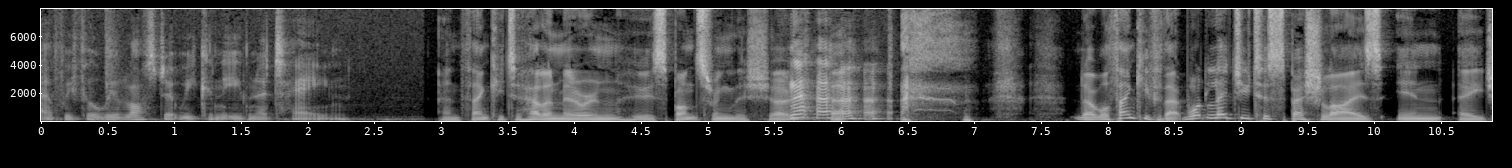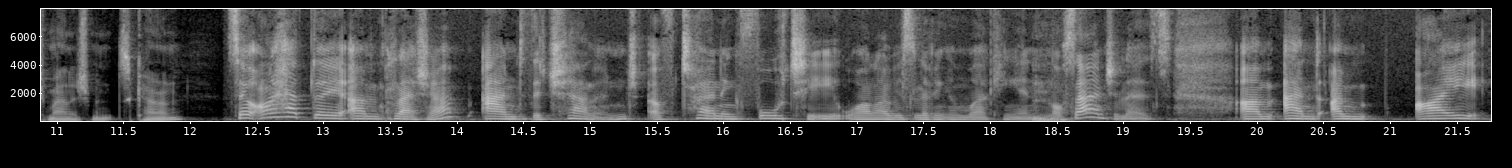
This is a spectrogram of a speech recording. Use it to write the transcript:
if we feel we've lost it, we can even attain. And thank you to Helen Mirren, who is sponsoring this show. uh, no, well, thank you for that. What led you to specialise in age management, Karen? So I had the um, pleasure and the challenge of turning 40 while I was living and working in mm. Los Angeles. Um, and I'm, I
